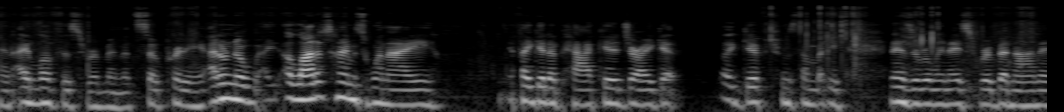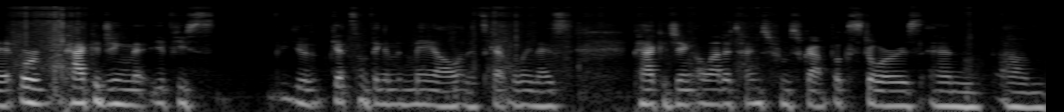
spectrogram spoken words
And I love this ribbon. It's so pretty. I don't know, a lot of times when I, if I get a package or I get a gift from somebody and it has a really nice ribbon on it, or packaging that if you, you get something in the mail and it's got really nice packaging, a lot of times from scrapbook stores and um,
